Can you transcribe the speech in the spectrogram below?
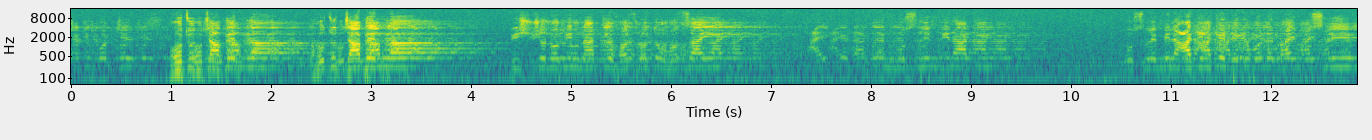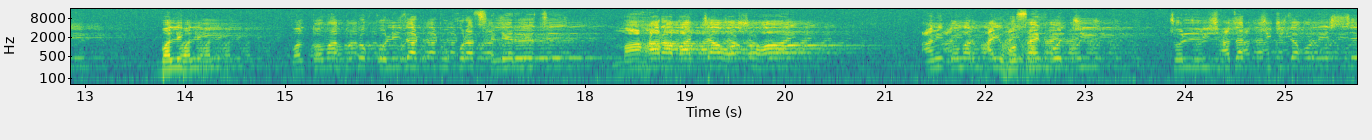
চিঠি করছে হুজুর যাবেন না, হুজুর যাবেন না। বিশ্ব নবীর নাতি হযরত হোসাইন, ভাইকে ডাকলেন মুসলিম বিন মুসলিম বিন আকিলকে ডেকে বললেন, ভাই মুসলিম, বলি বল, তোমার দুটো কলিজার টুকরা ছেলে রয়েছে, মাহারা বাচ্চা অসহায়। আমি তোমার ভাই হোসাইন বলছি, চল্লিশ হাজার চিঠি যখন এসছে,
